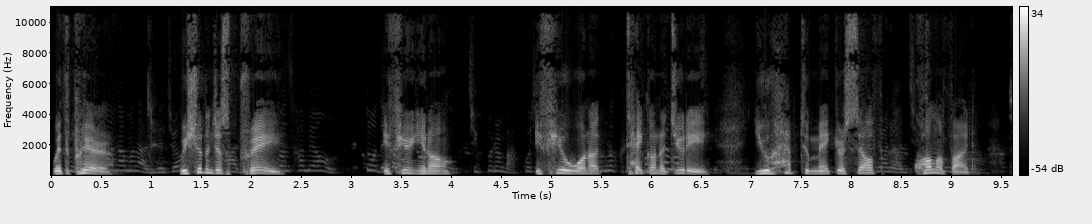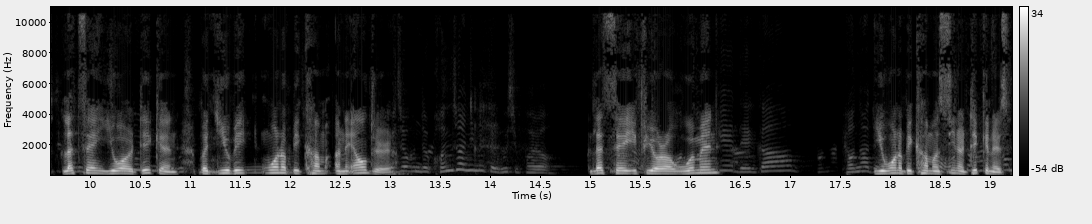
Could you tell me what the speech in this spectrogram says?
with prayer. We shouldn't just pray. If you, you know, if you want to take on a duty, you have to make yourself qualified. Let's say you are a deacon, but you be, want to become an elder. Let's say if you're a woman, you want to become a senior deaconess,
